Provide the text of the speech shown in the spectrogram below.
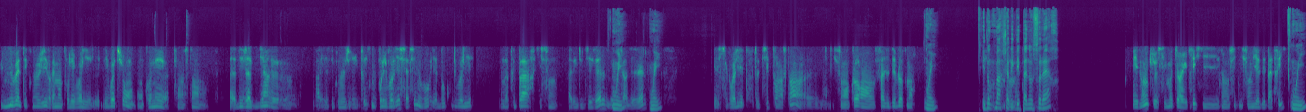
une nouvelle technologie vraiment pour les voiliers. Les, voitures, on, connaît euh, pour l'instant euh, déjà bien bah, les technologies électriques, mais pour les voiliers, c'est assez nouveau. Il y a beaucoup de voiliers, la plupart qui sont avec du diesel, du oui. diesel. Oui. Et ces voiliers prototypes, pour l'instant, ils sont encore en phase de développement. Oui. Et donc marchent avec des panneaux solaires? Et donc, ces moteurs électriques, ils, aussi, ils sont liés à des batteries. Oui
